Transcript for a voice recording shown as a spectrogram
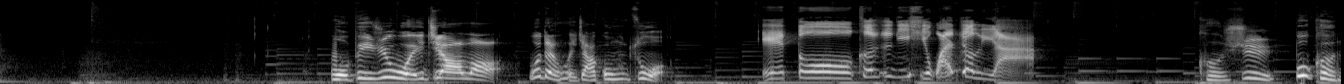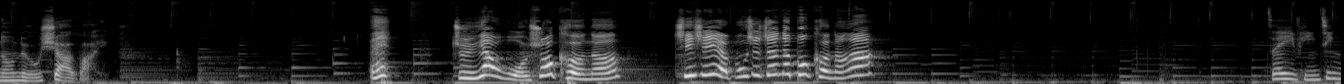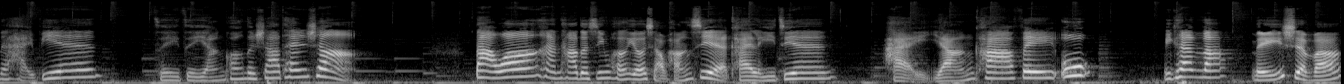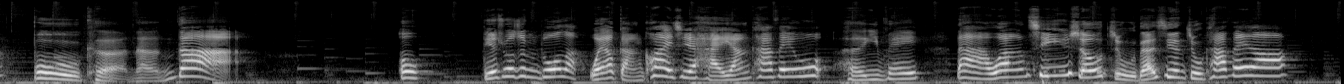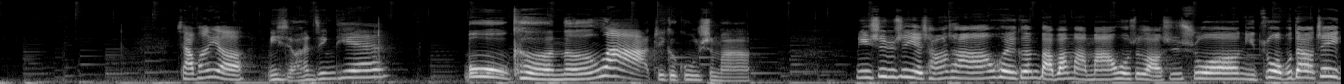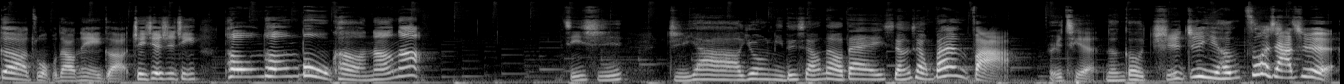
我必须回家了，我得回家工作。耶多，可是你喜欢这里啊？可是不可能留下来。哎，只要我说可能，其实也不是真的不可能啊。最平静的海边，最最阳光的沙滩上，大汪和他的新朋友小螃蟹开了一间海洋咖啡屋。你看吧，没什么不可能的。哦，别说这么多了，我要赶快去海洋咖啡屋喝一杯大汪亲手煮的现煮咖啡哦。小朋友，你喜欢今天不可能啦这个故事吗？你是不是也常常会跟爸爸妈妈或是老师说，你做不到这个，做不到那个，这些事情通通不可能呢？其实，只要用你的小脑袋想想办法，而且能够持之以恒做下去。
